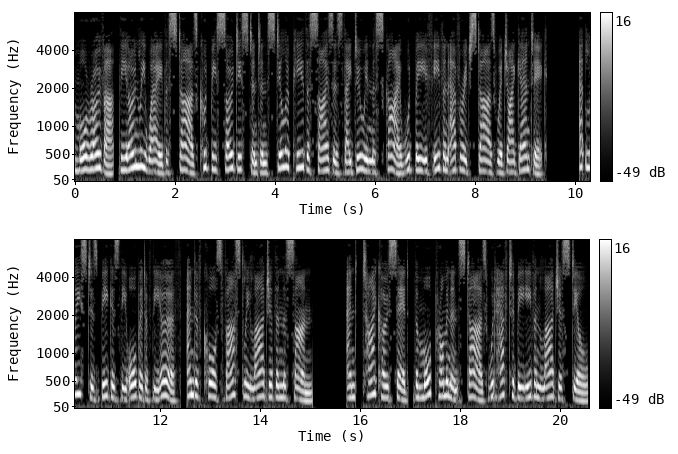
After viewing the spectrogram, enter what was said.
Moreover, the only way the stars could be so distant and still appear the sizes they do in the sky would be if even average stars were gigantic, at least as big as the orbit of the Earth, and of course vastly larger than the Sun. And, Tycho said, the more prominent stars would have to be even larger still.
